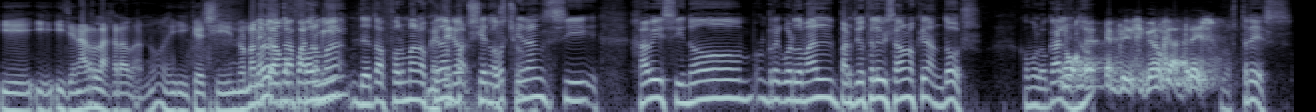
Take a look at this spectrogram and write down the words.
Y, y- y llenar las gradas, ¿no? Y que si normalmente Bueno, vamos todas formas, 4.000... de todas formas nos quedan, siete, nos quedan si Javi, si no recuerdo mal, partidos televisados nos quedan dos como locales, No, ¿no? En principio nos quedan tres. Los tres.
